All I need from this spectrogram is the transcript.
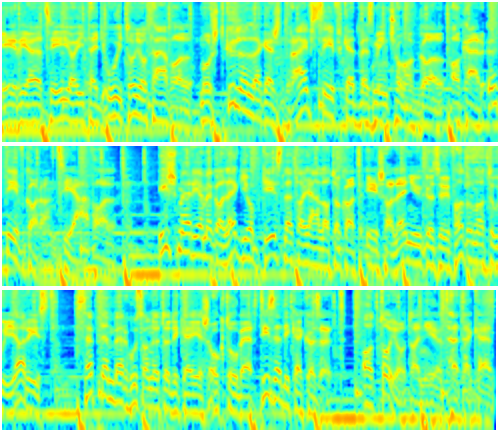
Érje el céljait egy új Toyotával, most különleges Drive Safe kedvezménycsomaggal, akár 5 év garanciával. Ismerje meg a legjobb készletajánlatokat és a lenyűgöző vadonatúj Yariszt szeptember 25-e és október 10-e között a Toyota nyílt heteken.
